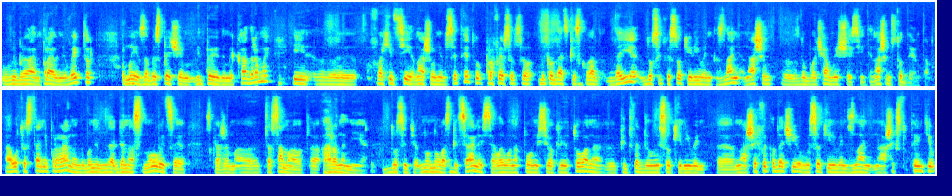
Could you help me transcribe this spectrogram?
вибираємо правильний вектор, ми забезпечуємо відповідними кадрами, і е, фахівці нашого університету, професорсько-викладацький склад дає досить високий рівень знань нашим е, здобувачам вищої освіти, нашим студентам. А от останні програми вони для нас нові. Це скажімо, е, та сама от агрономія. Досить ну, нова спеціальність, але вона повністю акредитована. Підтвердили високий рівень наших викладачів, високий рівень знань наших студентів,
